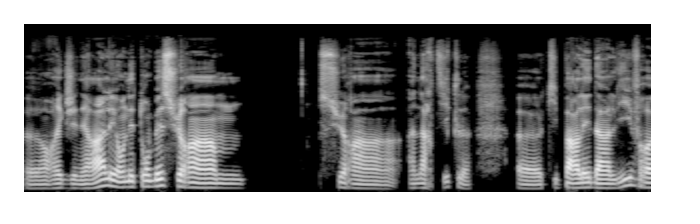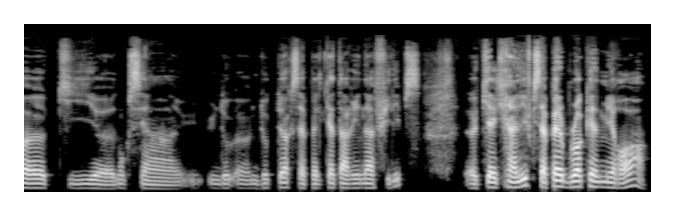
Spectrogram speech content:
en règle générale, et on est tombé sur un mmh, sur un, article qui parlait d'un livre qui donc c'est un, une, une, docteur qui s'appelle Katharina Phillips qui a écrit un livre qui s'appelle Broken Mirror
